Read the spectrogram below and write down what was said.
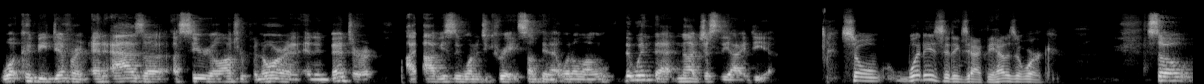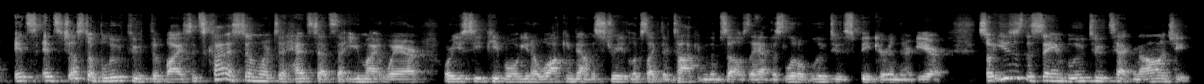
What could be different? And as a, a serial entrepreneur and an inventor, I obviously wanted to create something that went along with that, not just the idea. So, what is it exactly? How does it work? So it's it's just a Bluetooth device. It's kind of similar to headsets that you might wear, or you see people, you know, walking down the street. It looks like they're talking to themselves. They have this little Bluetooth speaker in their ear. So it uses the same Bluetooth technology,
